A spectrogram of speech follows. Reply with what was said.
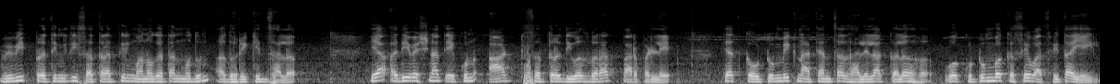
विविध प्रतिनिधी सत्रातील मनोगतांमधून अधोरेखित झालं. या अधिवेशनात एकूण आठ सत्र दिवसभरात पार पडले. त्यात कौटुंबिक नात्यांचा झालेला कलह व कुटुंब कसे वाचविता येईल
